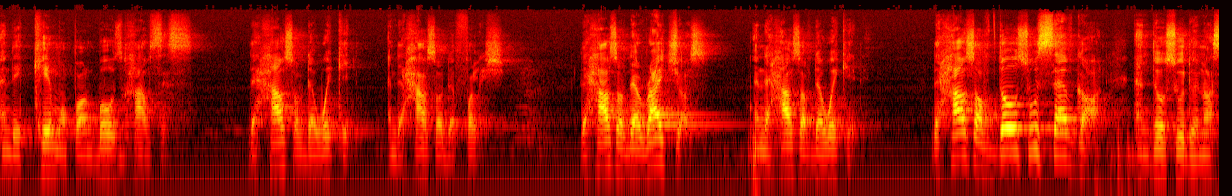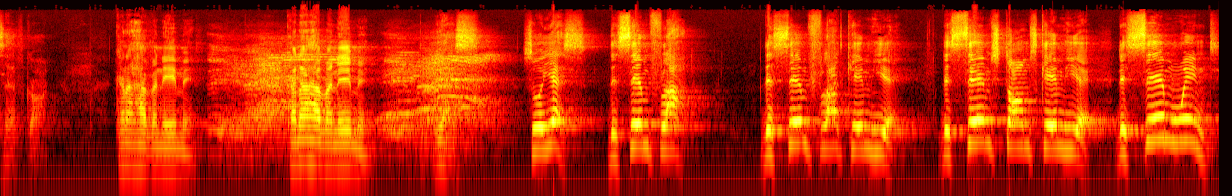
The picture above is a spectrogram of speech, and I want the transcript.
and they came upon both houses the house of the wicked and the house of the foolish, the house of the righteous and the house of the wicked, the house of those who serve God and those who do not serve God. Can I have an amen? amen. Can I have an amen? amen? Yes. So, yes, the same flood. The same flood came here. The same storms came here. The same wind.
